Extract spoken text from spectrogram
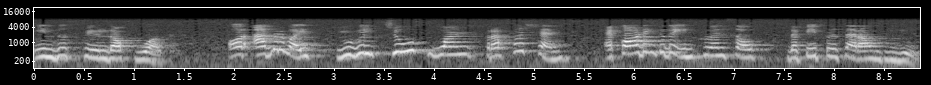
in this field of work or otherwise you will choose one profession according to the influence of the people around you.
